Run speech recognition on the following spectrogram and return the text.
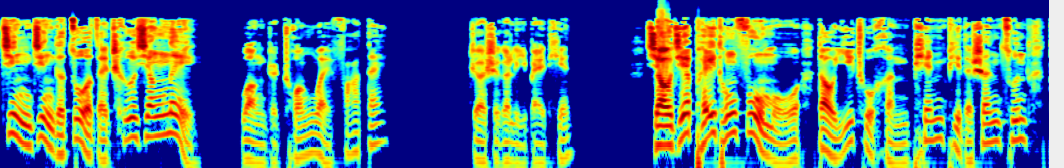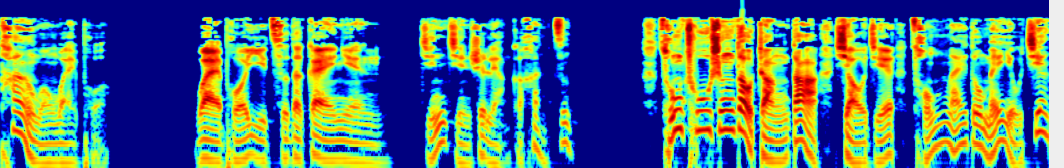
静静的坐在车厢内，望着窗外发呆。这是个礼拜天，小杰陪同父母到一处很偏僻的山村探望外婆。外婆一词的概念仅仅是两个汉字。从出生到长大，小杰从来都没有见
